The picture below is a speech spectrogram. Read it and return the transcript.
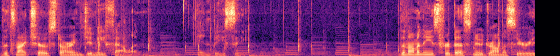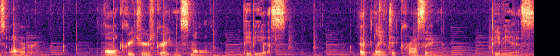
The Tonight Show starring Jimmy Fallon, NBC. The nominees for Best New Drama Series are All Creatures Great and Small, PBS. Atlantic Crossing, PBS,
